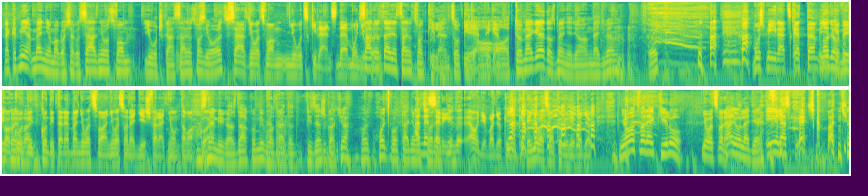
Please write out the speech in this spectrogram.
Neked milyen, mennyi a magasságod? 180 jócskán, 188? 188-9, de mondjuk... 180, 189, oké. Igen, Okay. igen. A, a tömeged, az mennyi egy olyan 45? Most méreckedtem, Nagyon vékony a kondi, konditeremben 80-81 és felett nyomtam Az akkor. nem igaz, de akkor mi volt rajtad? Vizes gatya? Hogy, hogy voltál Hát ne 81? szerint, annyi vagyok egyébként, én 80 körüli vagyok. 81 kiló? 81. Hát jó legyen. Élet... Vizes gatya.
